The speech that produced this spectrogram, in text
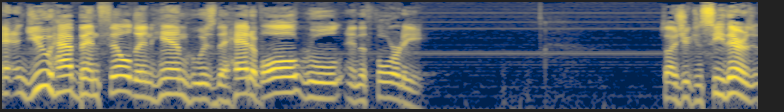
and you have been filled in him who is the head of all rule and authority. So, as you can see there, a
